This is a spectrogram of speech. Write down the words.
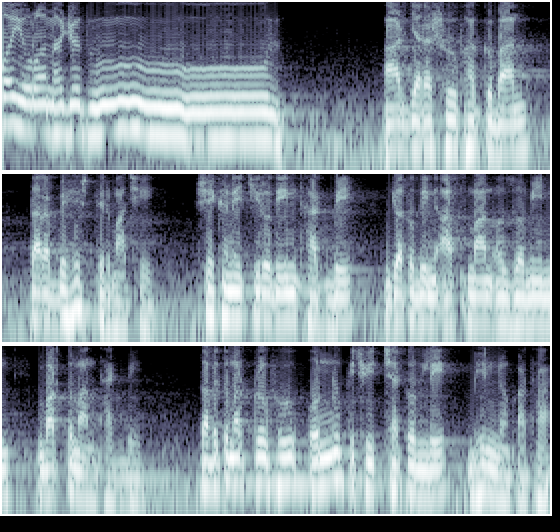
غير مجذوذ আর যারা সৌভাগ্যবান তারা বেহেস্তের মাঝে সেখানে চিরদিন থাকবে যতদিন আসমান ও জমিন বর্তমান থাকবে তবে তোমার প্রভু অন্য কিছু ইচ্ছা করলে ভিন্ন কথা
